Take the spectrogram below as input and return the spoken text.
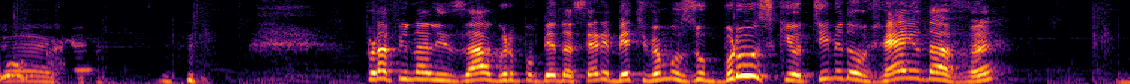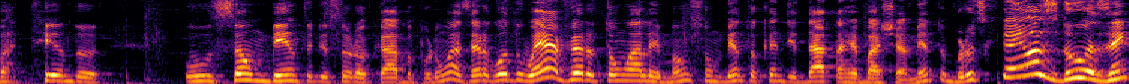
É, Para finalizar o grupo B da Série B, tivemos o Brusque, o time do velho da Van, batendo o São Bento de Sorocaba por 1x0. Gol do Everton alemão, São Bento candidato a rebaixamento. O Brusque ganhou as duas, hein?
